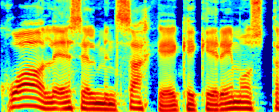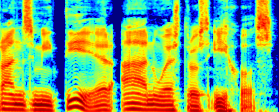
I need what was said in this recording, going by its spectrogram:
cuál es el mensaje que queremos transmitir a nuestros hijos.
